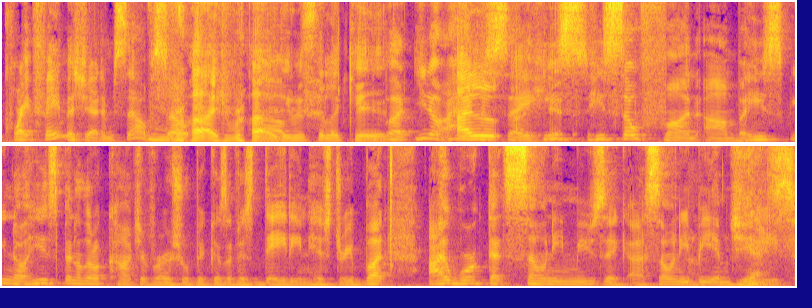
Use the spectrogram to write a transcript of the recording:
quite famous yet himself. So, right, right. um, he was still a kid. but you know, I I have l- to say he's he's so fun. Um, but he's you know he's been a little controversial because of his dating history. But I worked at Sony Music, uh, Sony BMG, Yes.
